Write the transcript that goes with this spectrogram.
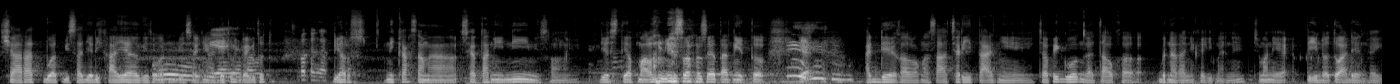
syarat buat bisa jadi kaya gitu kan. Oh, biasanya iya, gitu iya, kayak tahu. gitu tuh. Dia harus nikah sama setan ini misalnya. Dia setiap malamnya sama setan itu. Ya ada kalau nggak salah ceritanya. Tapi gue nggak tahu kebenarannya kayak gimana. Cuman ya di Indo tuh ada yang kayak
